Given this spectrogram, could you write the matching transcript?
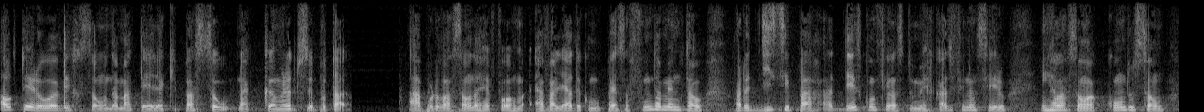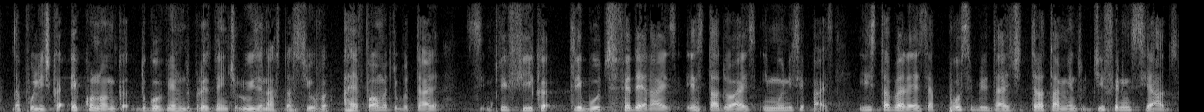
alterou a versão da matéria que passou na Câmara dos Deputados. A aprovação da reforma é avaliada como peça fundamental para dissipar a desconfiança do mercado financeiro em relação à condução da política econômica do governo do presidente Luiz Inácio da Silva. A reforma tributária simplifica tributos federais, estaduais e municipais e estabelece a possibilidade de tratamento diferenciados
